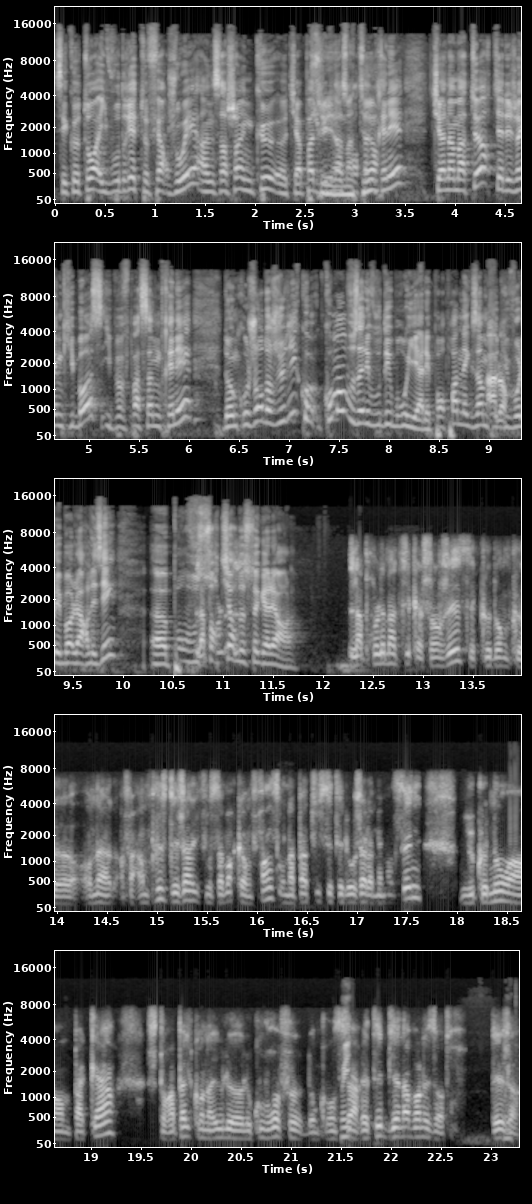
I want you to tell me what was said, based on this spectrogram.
c'est que toi, ils voudraient te faire jouer en sachant que euh, tu n'as pas de Tu es gymnase pour amateur. t'entraîner. Tu es un amateur, tu as des gens qui bossent, ils peuvent pas s'entraîner. Donc au jour d'aujourd'hui, co- comment vous allez vous débrouiller? Allez, pour prendre l'exemple Alors, du volleyball arlésien, euh, pour vous la sortir pro- de cette galère-là. La problématique a changé, c'est que donc euh, on a, enfin en plus déjà, il faut savoir qu'en France, on n'a pas tous été logés à la même enseigne, vu que nous en PACA, je te rappelle qu'on a eu le, le couvre-feu, donc on Oui. s'est arrêté bien avant les autres déjà.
